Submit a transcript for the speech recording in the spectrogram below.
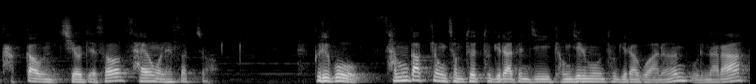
가까운 지역에서 사용을 했었죠. 그리고 삼각형 점토톡이라든지 경질문톡이라고 하는 우리나라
